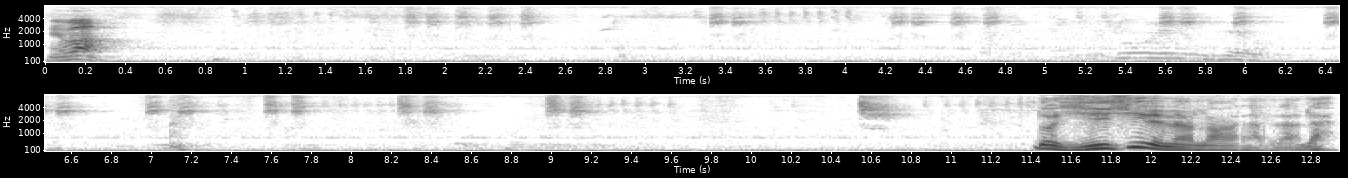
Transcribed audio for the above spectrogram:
Nghe không đó dì chỉ là là là là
